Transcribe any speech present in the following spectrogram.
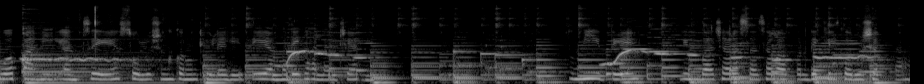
व पाणी यांचे सोल्युशन करून ठेवले आहे. ते यामध्ये घालायचे आहे. तुम्ही इथे लिंबाच्या रसाचा वापर देखील करू शकता.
